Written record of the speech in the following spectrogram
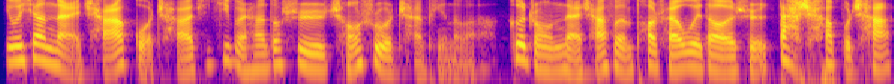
因为像奶茶、果茶，这基本上都是成熟的产品了嘛，各种奶茶粉泡出来味道是大差不差。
